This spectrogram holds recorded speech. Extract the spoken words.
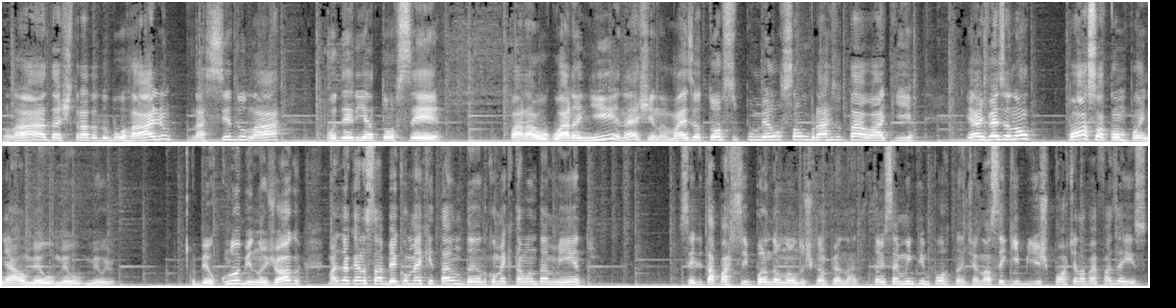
lá da Estrada do Burralho, nascido lá, poderia torcer para o Guarani, né, China? Mas eu torço pro meu São Brás do Tauá aqui. E às vezes eu não posso acompanhar o meu, meu, meu, o meu clube no jogo, mas eu quero saber como é que tá andando, como é que tá o andamento. Se ele tá participando ou não dos campeonatos. Então isso é muito importante. A nossa equipe de esporte ela vai fazer isso.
